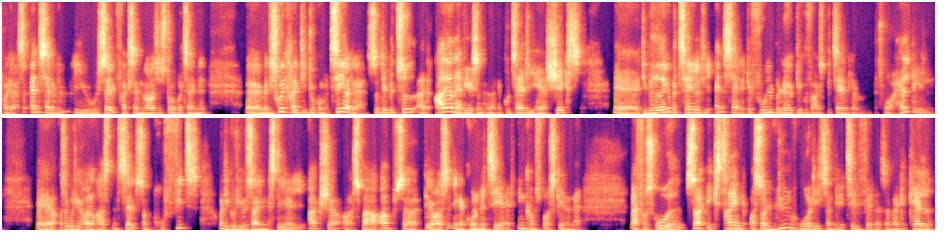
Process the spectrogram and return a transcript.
på deres ansatte i USA, for eksempel også i Storbritannien, Øh, men de skulle ikke rigtig dokumentere det, så det betød, at ejerne af virksomhederne kunne tage de her checks. Øh, de behøvede ikke betale de ansatte det fulde beløb, de kunne faktisk betale dem, jeg tror, halvdelen, øh, og så kunne de holde resten selv som profit, og det kunne de jo så investere i aktier og spare op, så det er også en af grundene til, at indkomstforskellene er forskruet så ekstremt og så lynhurtigt, som det er tilfældet. Så man kan kalde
